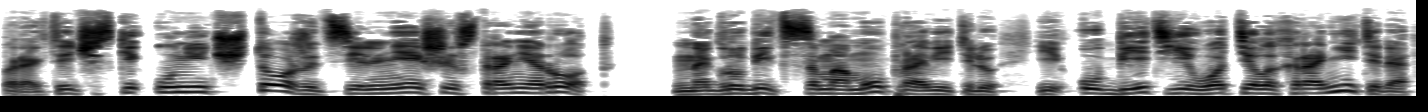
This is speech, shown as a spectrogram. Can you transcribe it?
практически уничтожить сильнейший в стране род, нагрубить самому правителю и убить его телохранителя,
